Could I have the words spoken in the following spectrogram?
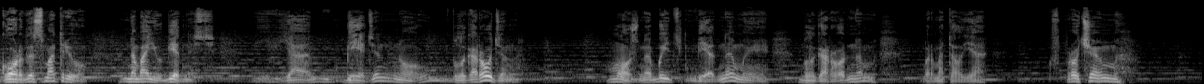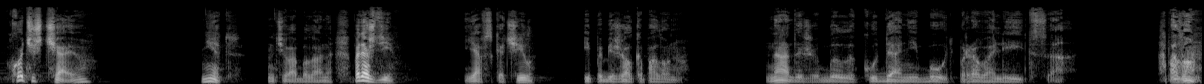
гордо смотрю на мою бедность. Я беден, но благороден. Можно быть бедным и благородным, — бормотал я. Впрочем, хочешь чаю? Нет, — начала была она. Подожди. Я вскочил и побежал к Аполлону. Надо же было куда-нибудь провалиться. Аполлон!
